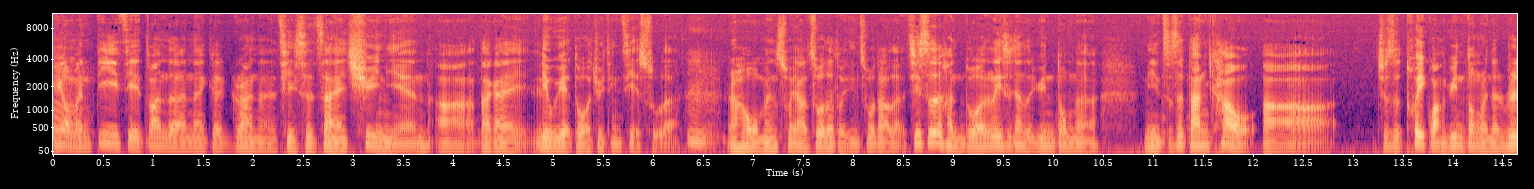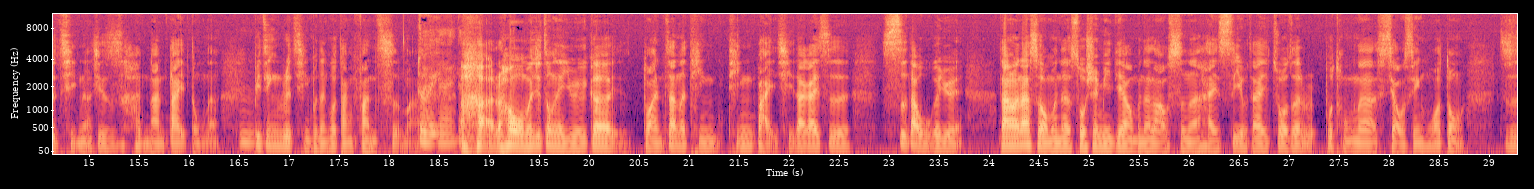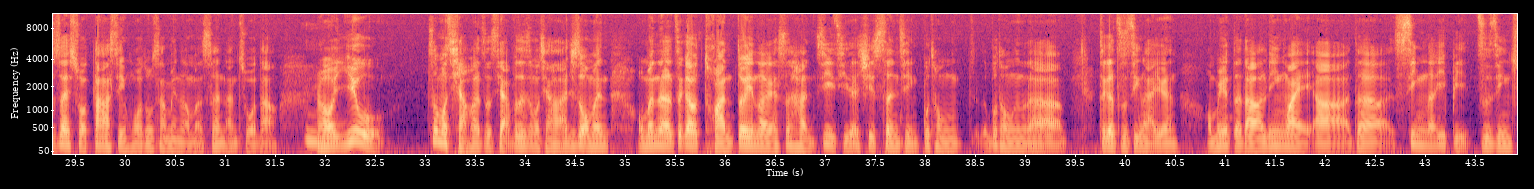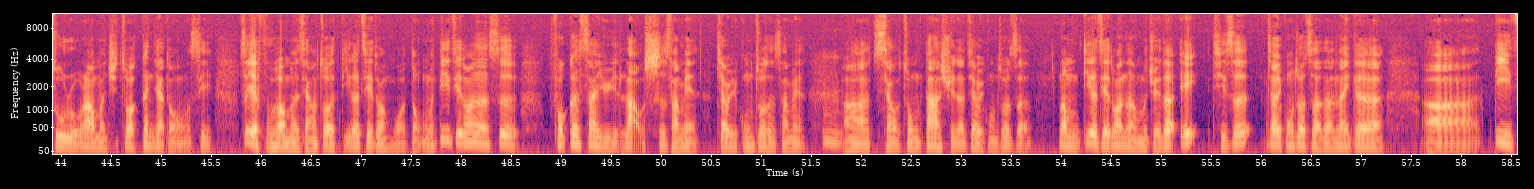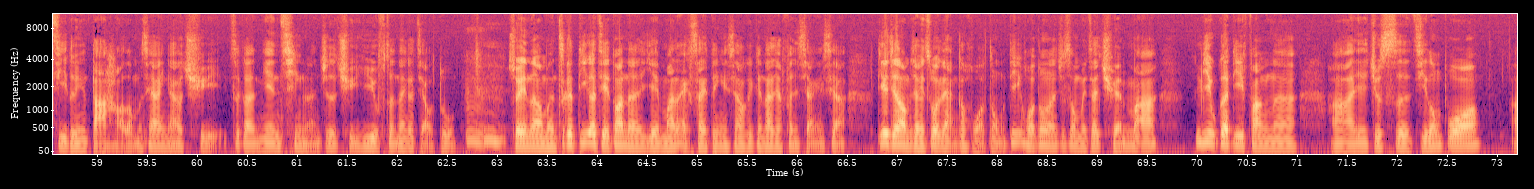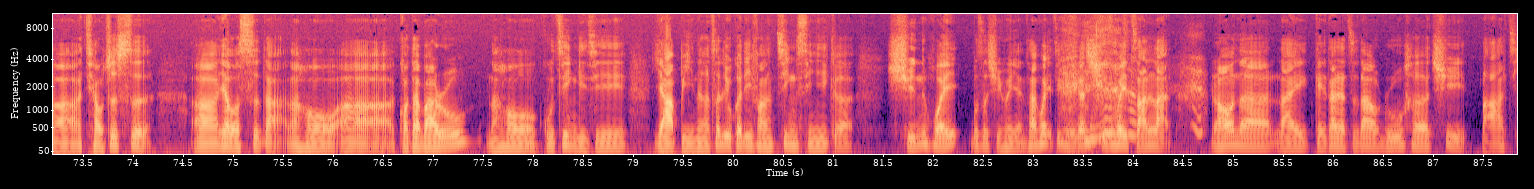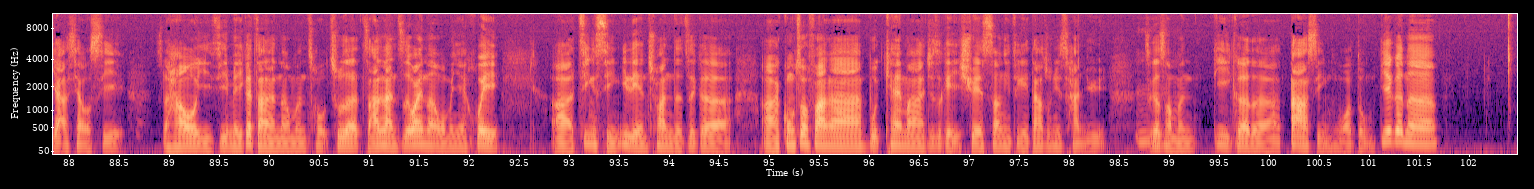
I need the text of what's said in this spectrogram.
因为我们第一阶段的那个 grant 呢，其实在去年啊，大概六月多就已经结束了。嗯，然后我们所要做的都已经做到了。其实很多类似这样的运动呢，你只是单靠啊。就是推广运动人的热情呢，其实是很难带动的。嗯，毕竟热情不能够当饭吃嘛。对啊，然后我们就中间有一个短暂的停停摆期，大概是四到五个月。当然那时候我们的 social media，我们的老师呢，还是有在做着不同的小型活动，只是在说大型活动上面呢，我们是很难做到。然后又这么巧合之下，不是这么巧合，就是我们我们的这个团队呢，也是很积极的去申请不同不同的这个资金来源。我们又得到了另外啊的新的一笔资金注入，让我们去做更加多东西。这也符合我们想要做的第二阶段活动。我们第一阶段呢是 focus 在于老师上面，教育工作者上面，嗯啊，小中大学的教育工作者。那我们第二阶段呢，我们觉得，诶，其实教育工作者的那个呃地基都已经打好了，我们现在应该要去这个年轻人，就是去 youth 的那个角度。嗯嗯。所以呢，我们这个第二阶段呢也蛮 exciting 一下，我可以跟大家分享一下。第二阶段我们将会做两个活动，第一个活动呢就是我们在全马。六个地方呢，啊，也就是吉隆坡、啊乔治市、呃亚罗士达，然后呃 Kota Baru，然后古晋以及雅比呢这六个地方进行一个巡回，不是巡回演唱会，进行一个 巡回展览，然后呢来给大家知道如何去打假消息，然后以及每一个展览呢，我们除除了展览之外呢，我们也会。啊，进行一连串的这个啊工作坊啊，boot camp 啊，就是给学生以及给大众去参与。这个是我们第一个的大型活动。第二个呢，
